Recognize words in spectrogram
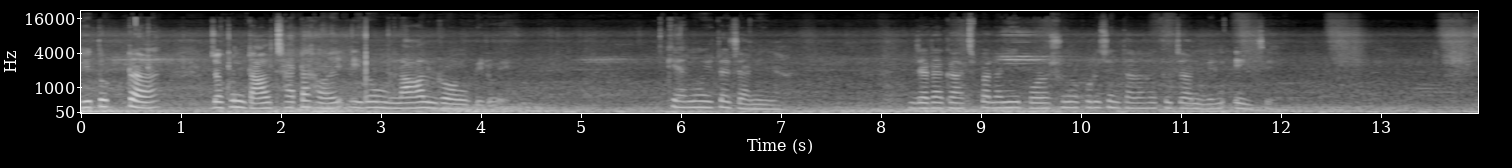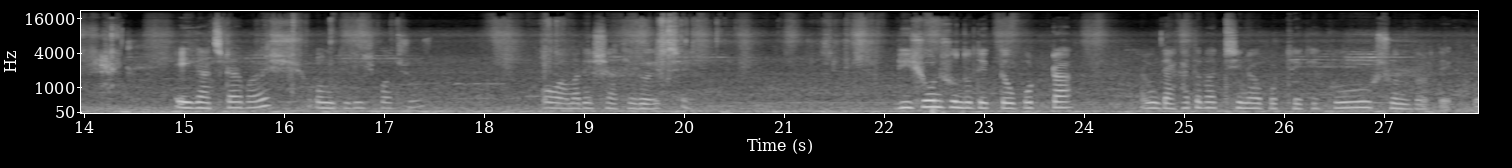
ভেতরটা যখন ডাল ছাটা হয়, এরম লাল রং বেরোয়। কেন এটা জানি না। যারা গাছপালা নিয়ে পড়াশুনো করেছেন, তারা হয়তো জানবেন এই যে, এই গাছটার বয়স উনত্রিশ বছর ও আমাদের সাথে রয়েছে। ভীষণ সুন্দর দেখতে, ওপরটা আমি দেখাতে পাচ্ছি না ওপর থেকে, খুব সুন্দর দেখতে।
